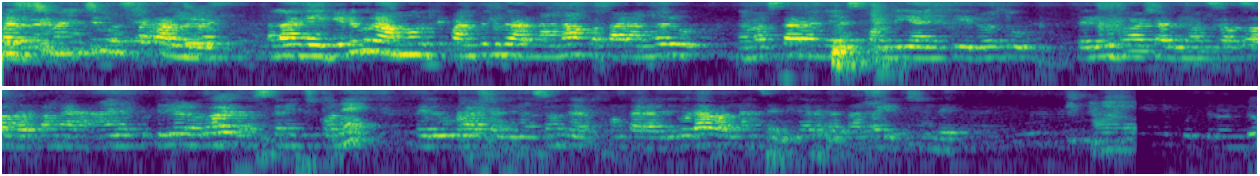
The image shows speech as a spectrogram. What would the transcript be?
మంచి మంచి పుస్తకాలు. అలాగే గిడుగు రామూర్తి పంతులు గారు నాన్న ఒకసారి అందరూ నమస్కారం చేసుకోండి. ఆయనకి ఈ రోజు తెలుగు భాషా దినోత్సవం సందర్భంగా ఆయన పుట్టినరోజు పురస్కరించుకొని తెలుగు భాషా దినోత్సవం జరుపుకుంటారు. అది కూడా వాళ్ళ శెట్టి గారు గతంలో ఇచ్చింది. పుత్రుండు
